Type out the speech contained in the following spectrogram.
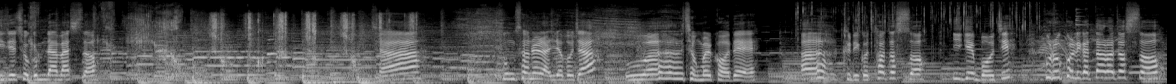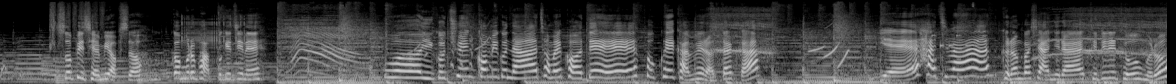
이제 조금 남았어. 자 풍선을 날려보자. 우와 정말 거대. 아 그리고 터졌어. 이게 뭐지? 브로콜리가 떨어졌어. 소피 재미없어. 껌으로 바쁘게 지내. 우와 이거 추인 껌이구나. 정말 거대. 포크에 감으면 어떨까? 예 하지만 그런 것이 아니라 드릴의 도움으로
